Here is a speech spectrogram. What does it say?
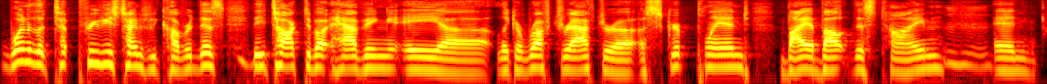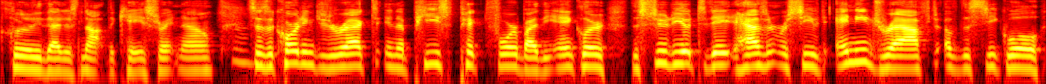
one of the t- previous times we covered this, they talked about having a uh, like a rough draft or a, a script planned by about this time, and clearly that is not the case right now. It says according to Direct, in a piece picked for by the Ankler, the studio to date hasn't received any draft of the sequel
